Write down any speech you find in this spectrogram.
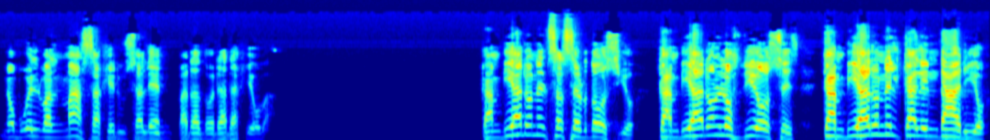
no vuelvan más a Jerusalén para adorar a Jehová. Cambiaron el sacerdocio, cambiaron los dioses, cambiaron el calendario,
